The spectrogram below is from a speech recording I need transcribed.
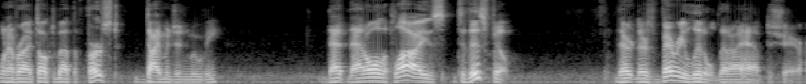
whenever I talked about the first Daimajin movie, that that all applies to this film. There, there's very little that I have to share.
